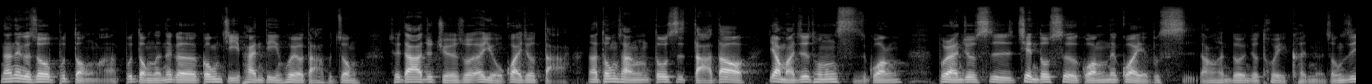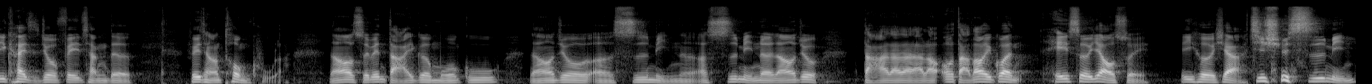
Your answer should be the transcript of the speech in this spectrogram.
那那个时候不懂嘛，不懂的那个攻击判定会有打不中，所以大家就觉得说，哎，有怪就打。那通常都是打到，要么就是通通死光，不然就是箭都射光，那怪也不死。然后很多人就退坑了。总之一开始就非常的非常的痛苦了。然后随便打一个蘑菇。然后就呃失明了啊，失明了，然后就打打打打，然后哦打到一罐黑色药水，一喝一下继续失明，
